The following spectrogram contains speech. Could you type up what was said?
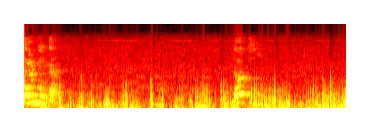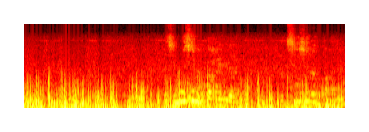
Erningan. Loti. Sumusunod ba kayo dalawa? Nagsusunod ba kayo?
